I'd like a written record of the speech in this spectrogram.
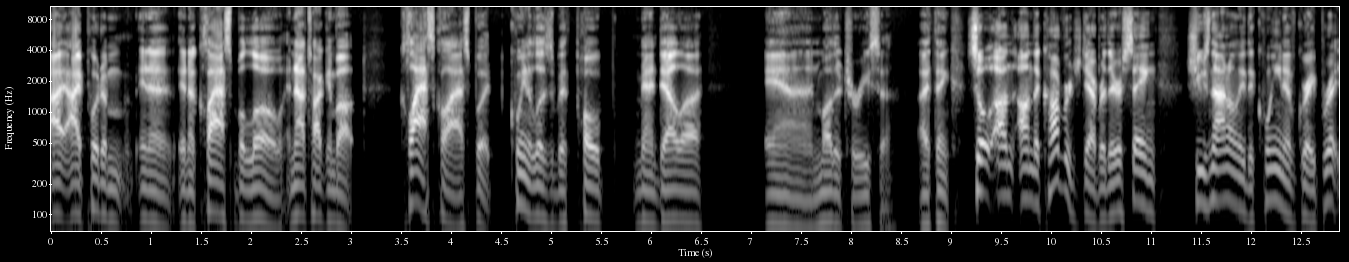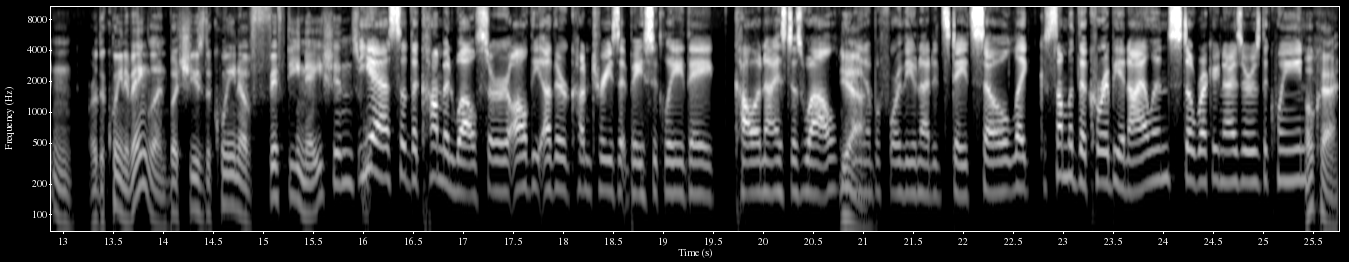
I, I put him in a in a class below, and not talking about class class, but Queen Elizabeth, Pope, Mandela, and Mother Teresa. I think so. On on the coverage, Deborah, they're saying she's not only the Queen of Great Britain or the Queen of England, but she's the Queen of 50 nations. Yeah, so the Commonwealths or all the other countries that basically they colonized as well, Yeah. you know, before the United States. So like some of the Caribbean islands still recognize her as the queen. Okay.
